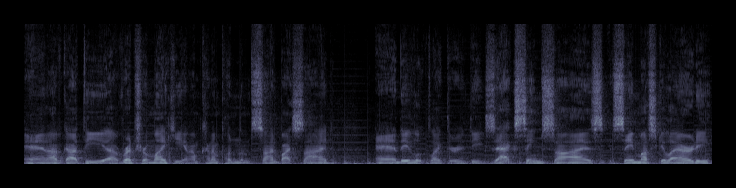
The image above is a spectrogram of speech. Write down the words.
and I've got the uh, retro Mikey, and I'm kind of putting them side by side, and they look like they're the exact same size, same muscularity,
